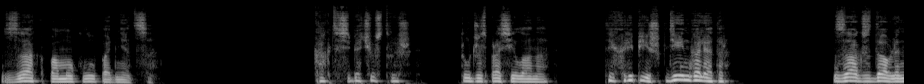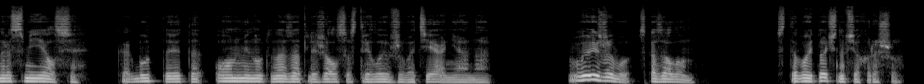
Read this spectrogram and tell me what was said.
Зак помог Лу подняться. «Как ты себя чувствуешь?» — тут же спросила она. «Ты хрипишь. Где ингалятор?» Зак сдавленно рассмеялся, как будто это он минуту назад лежал со стрелой в животе, а не она. «Выживу», — сказал он. «С тобой точно все хорошо».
